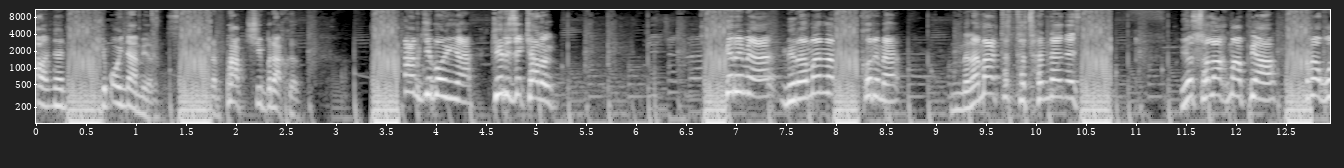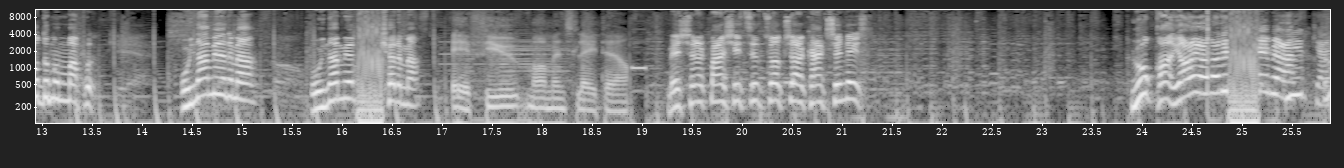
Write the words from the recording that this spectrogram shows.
Anan kim oynamıyorum. S**tim, PUBG bırakıyorum. PUBG oyun ya. Gerizekalı. Kırım ya. Miramar'la korum ya. Miramar ta ta senden ne s- Ya salak map ya. Buna kodumun mapı. Oynamıyorum ya. Oynamıyorum körüm ya. A few moments later. Meşrek ben şeysin çok güzel kanka sendeyiz. Yok ha ya ya lan ya. Birken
